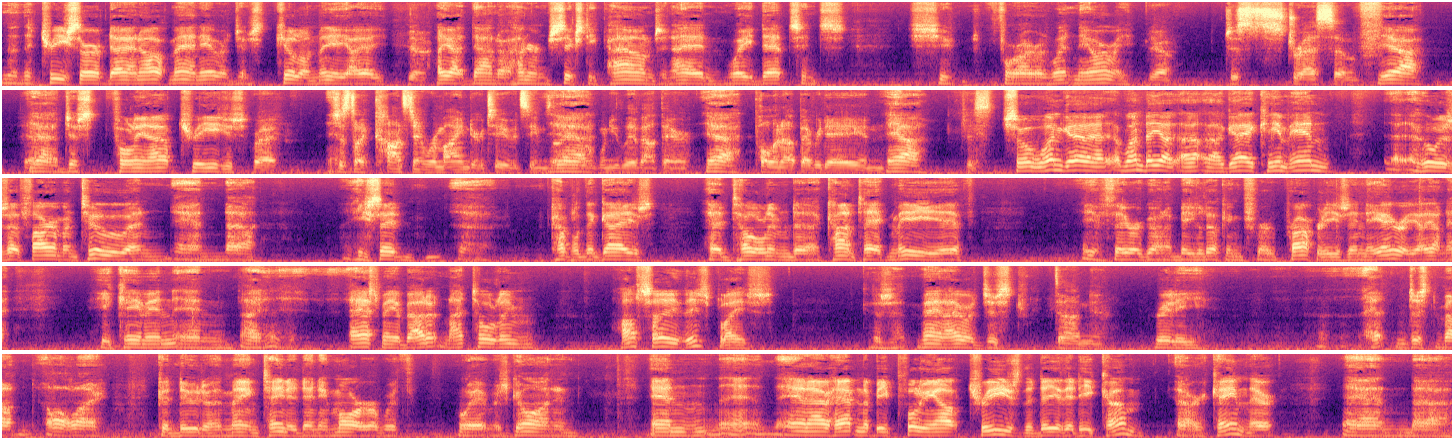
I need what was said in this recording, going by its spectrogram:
the, the trees started dying off. Man, it was just killing me. I Yeah. I got down to 160 pounds, and I hadn't weighed that since shoot before I went in the army. Yeah. Just stress of Yeah, Yeah. yeah, just pulling out trees. right. It's just a constant reminder too. It seems like Yeah. when you live out there, Yeah, pulling up every day and yeah. just So one guy, one day, a, a, a guy came in uh, who was a fireman too, and and uh, he said uh, a couple of the guys had told him to contact me if if they were going to be looking for properties in the area, and he came in and I asked me about it, and I told him I'll say this place because man, I was just done. Yeah. really just about all I could do to maintain it anymore with the way it was going and and and, and I happened to be pulling out trees the day that he come or came there and uh,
